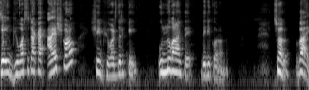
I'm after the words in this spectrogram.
যেই ভিউয়ার্স টাকা আয়েস করো, সেই ভিউয়ার্সদেরকেই উল্লু বানাতে দেরি করো না। চলো বাই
